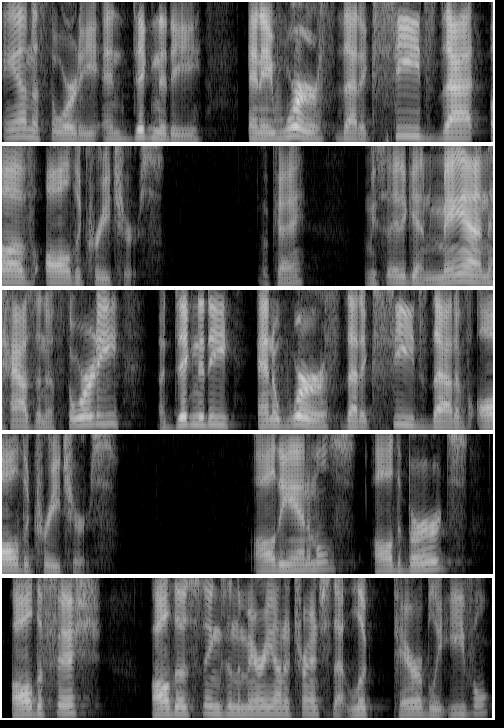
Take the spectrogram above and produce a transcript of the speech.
an authority and dignity and a worth that exceeds that of all the creatures. Okay? Let me say it again. Man has an authority, a dignity, and a worth that exceeds that of all the creatures. All the animals, all the birds, all the fish, all those things in the Mariana Trench that look terribly evil,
